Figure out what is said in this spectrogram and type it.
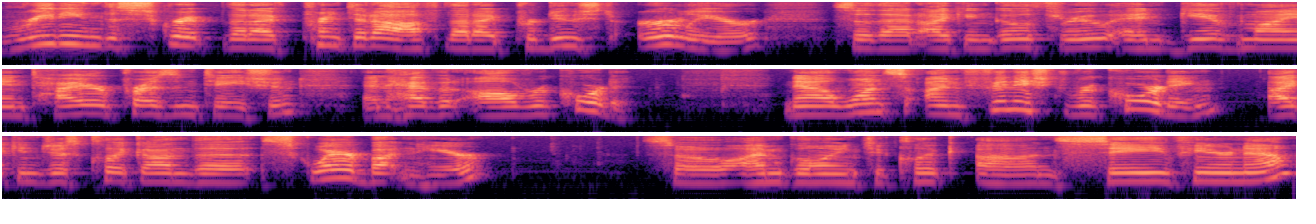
reading the script that I've printed off that I produced earlier so that I can go through and give my entire presentation and have it all recorded. Now once I'm finished recording I can just click on the square button here. So I'm going to click on save here now.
